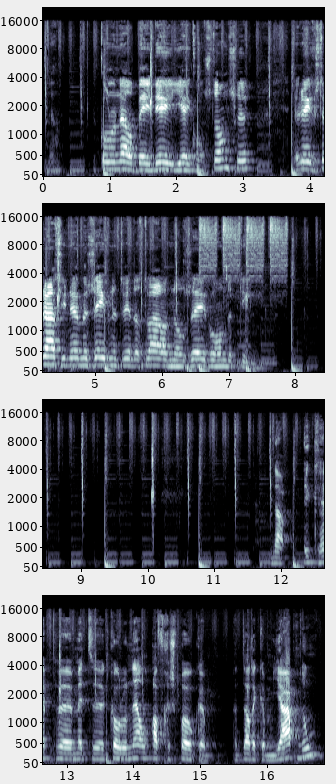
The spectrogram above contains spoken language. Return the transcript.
Ja. Kolonel BD J. Constance, registratienummer 27120710. Nou, ik heb uh, met de kolonel afgesproken dat ik hem Jaap noem.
